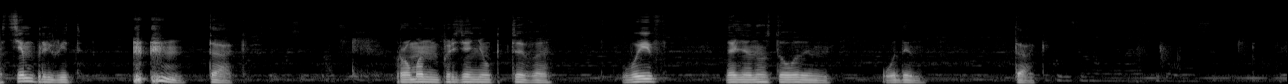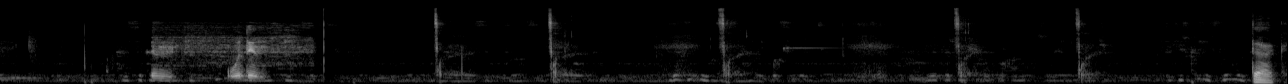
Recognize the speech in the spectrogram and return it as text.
всім привіт. так. Роман Придянюк ТВ. Вив 91. Один. Так. Один. Один. Так.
